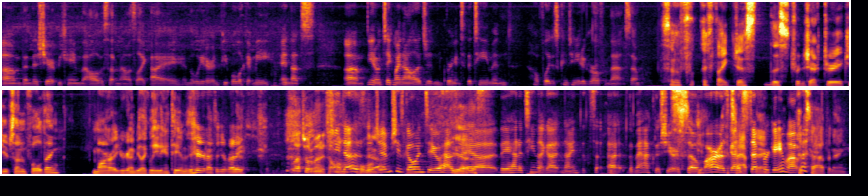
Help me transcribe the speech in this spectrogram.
Um, then this year it became that all of a sudden I was like, I am the leader, and people look at me, and that's, um, you know, take my knowledge and bring it to the team, and hopefully just continue to grow from that. So, So if, if like just this trajectory keeps unfolding, Marrah, you're gonna be like leading a team. You're gonna have to get ready. well that's what i'm going to tell she them does. Hold The on. gym she's going to has Yes. a, uh, they had a team that got ninth at, at the MAC this year. So Marrah's It's got to step her game up. It's happening.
